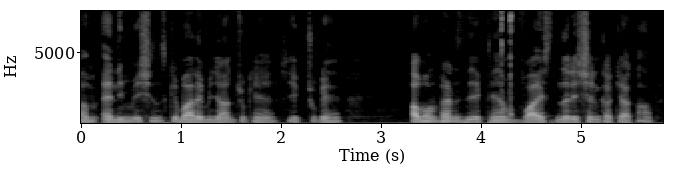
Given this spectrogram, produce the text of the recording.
ہم اینیمیشنز کے بارے میں جان چکے ہیں، سیکھ چکے ہیں۔ اب ہم فرینڈز دیکھتے ہیں وائس نریشن کا کیا کام ہے۔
